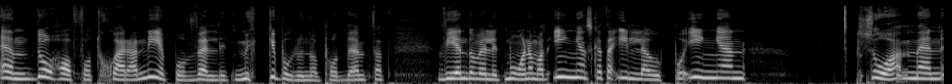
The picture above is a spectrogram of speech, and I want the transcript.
ändå har fått skära ner på väldigt mycket på grund av podden. För att vi är ändå väldigt måna om att ingen ska ta illa upp och ingen så, men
